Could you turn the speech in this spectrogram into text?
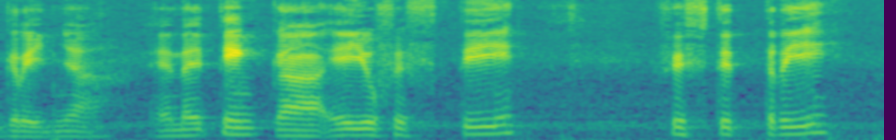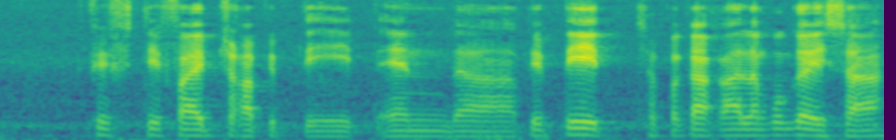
grade niya. And I think ah, AU50 53 55 tsaka 58 and uh, 58 sa pagkakaalam ko guys ha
